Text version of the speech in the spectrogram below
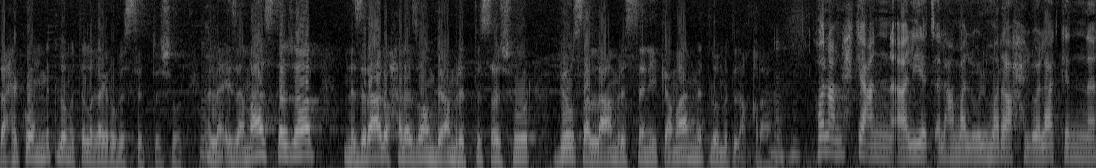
رح يكون مثله مثل غيره بالست شهور. هلأ إذا ما استجاب نزرع له حلزون بعمر التسع شهور بيوصل لعمر السنة كمان مثله مثل أقرانه. هون عم نحكي عن آلية العمل والمراحل ولكن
